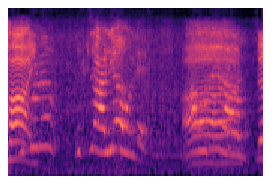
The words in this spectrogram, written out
ഹായ്. ആദ്യ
